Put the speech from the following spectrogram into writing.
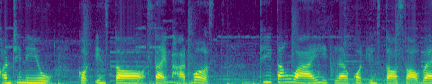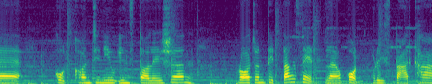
Continue กด Install ใส่ Password ที่ตั้งไว้แล้วกด Install Software กด Continue Installation รอจนติดตั้งเสร็จแล้วกด Restart ค่ะ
